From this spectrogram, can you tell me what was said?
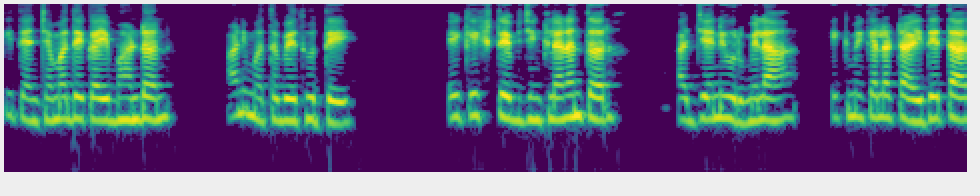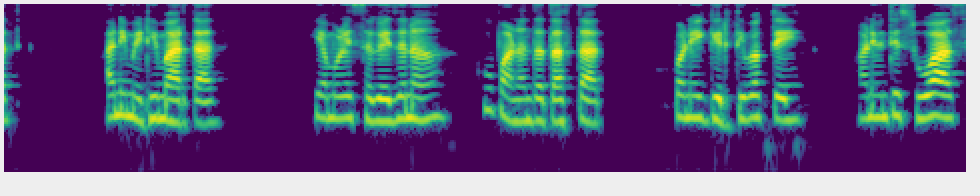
की त्यांच्यामध्ये काही भांडण आणि मतभेद होते. एक एक स्टेप जिंकल्यानंतर आजी आणि उर्मिला एकमेकाला टाळी देतात आणि मिठी मारतात. यामुळे सगळेजणं खूप आनंदात असतात. पण एक कीर्ती बघते. आणि म्हणते सुहास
